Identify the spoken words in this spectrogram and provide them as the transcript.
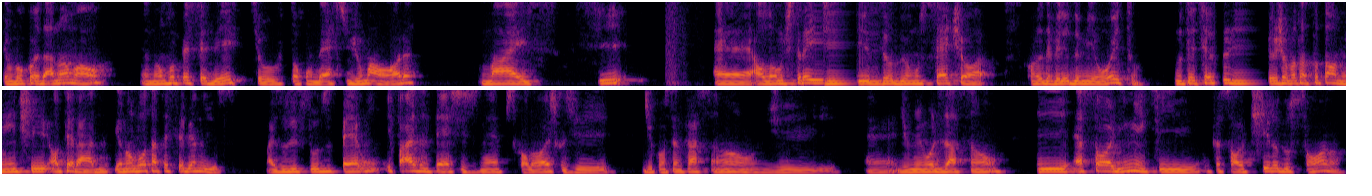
eu vou acordar normal, eu não vou perceber que eu estou com déficit de uma hora, mas se é, ao longo de três dias eu durmo 7 horas, quando eu deveria dormir 8, no terceiro dia eu já vou estar totalmente alterado. Eu não vou estar percebendo isso. Mas os estudos pegam e fazem testes né, psicológicos de, de concentração, de, é, de memorização, e essa horinha que o pessoal tira do sono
